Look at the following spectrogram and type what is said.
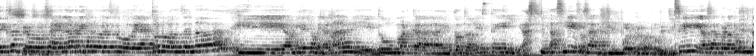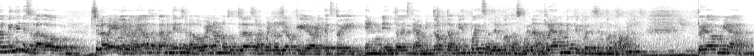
Exacto, Sí, sí, o sea, sí. el árbitro es como de tú no vas a hacer nada y a mí déjame ganar y tú marca en contra de este y así, así es, o sea, Bien puerca la política. Sí, o sea, pero también tiene su lado, Su lado bueno, bueno. ¿eh? O sea, también tiene su lado bueno. Nosotras, o al menos yo, que ahorita estoy en, en todo este ámbito, también puedes hacer cosas buenas. Realmente puedes hacer cosas buenas. Pero mira,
